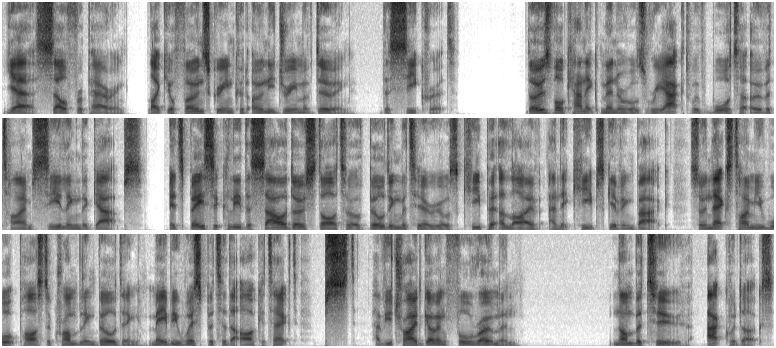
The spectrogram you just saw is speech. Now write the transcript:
Yeah, self-repairing, like your phone screen could only dream of doing. The secret. Those volcanic minerals react with water over time sealing the gaps. It's basically the sourdough starter of building materials, keep it alive and it keeps giving back. So next time you walk past a crumbling building, maybe whisper to the architect, Psst, have you tried going full Roman? Number 2. Aqueducts,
